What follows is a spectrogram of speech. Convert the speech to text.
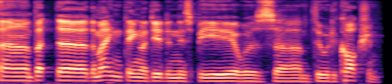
Uh, but the the main thing I did in this beer was um, do a decoction.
